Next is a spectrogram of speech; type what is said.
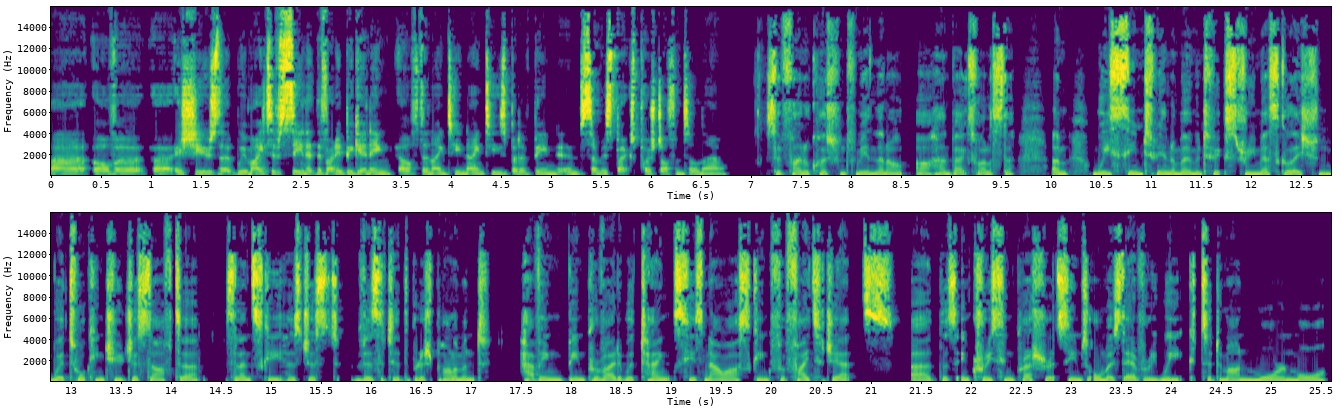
uh, over uh, issues that we might have seen at the very beginning of the 1990s, but have been in some respects pushed off until now. So, final question for me, and then I'll, I'll hand back to Alastair. Um, we seem to be in a moment of extreme escalation. We're talking to you just after Zelensky has just visited the British Parliament. Having been provided with tanks, he's now asking for fighter jets. Uh, there's increasing pressure, it seems, almost every week to demand more and more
